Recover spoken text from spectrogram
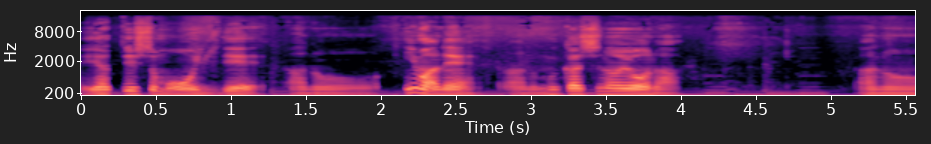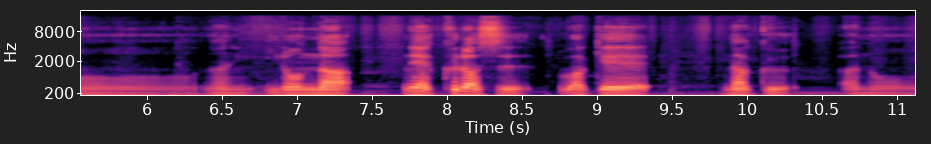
やってる人も多いんであのー、今ねあの昔のようなあのー、何いろんなねクラス分けなくあの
